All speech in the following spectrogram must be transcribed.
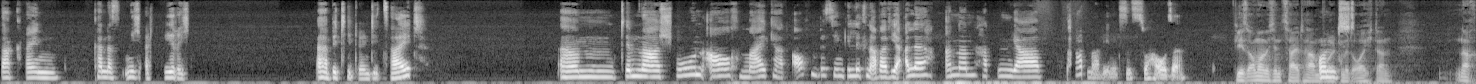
da kein, kann das nicht als schwierig äh, betiteln, die Zeit. Ähm, Timna schon auch, Maike hat auch ein bisschen gelitten, aber wir alle anderen hatten ja Partner wenigstens zu Hause. Die jetzt auch mal ein bisschen Zeit haben und, wollten mit euch dann. Nach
